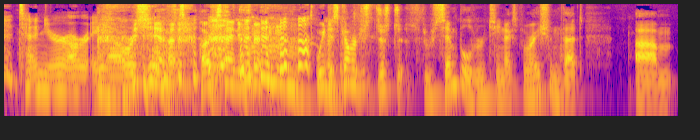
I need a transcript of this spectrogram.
Tenure our eight hour shift. our tenure, we discovered just, just through simple routine exploration that um,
